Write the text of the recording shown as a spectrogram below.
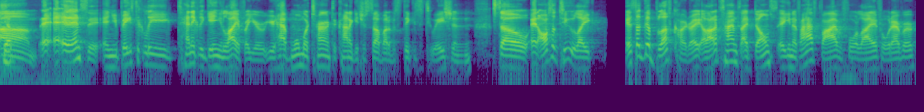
Yep. Um, it, it, ends it, and you basically technically gain your life, right? You you have one more turn to kind of get yourself out of a sticky situation. So, and also too, like it's a good bluff card, right? A lot of times I don't, you know, if I have five or four life or whatever,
